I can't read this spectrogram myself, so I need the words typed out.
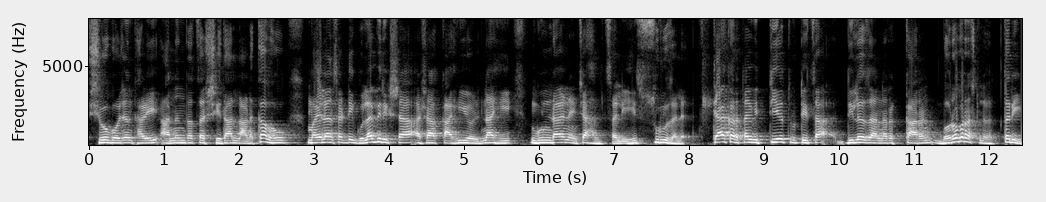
शिवभोजन थाळी आनंदाचा शिधा लाडका भाऊ महिलांसाठी गुलाबी रिक्षा अशा काही योजनाही गुंडाळण्याच्या हालचालीही सुरू झाल्यात. त्याकरता वित्तीय त्रुटीचा दिलं जाणारं कारण बरोबर असलं तरी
